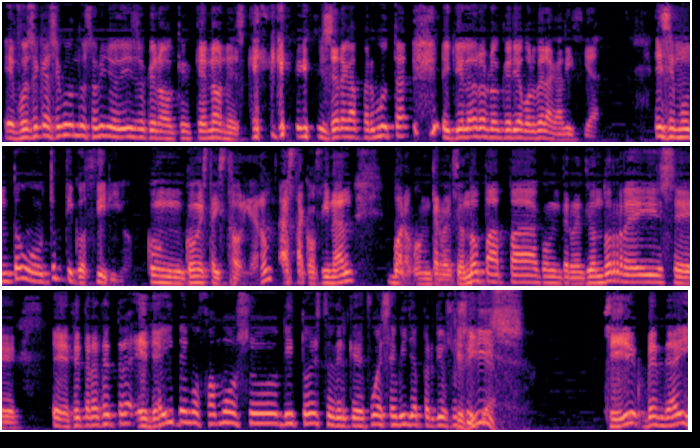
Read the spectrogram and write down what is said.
E Fonseca II, o sobrinho, dixo que non, que, que nones, que, que fixeran a permuta e que el ahora non quería volver a Galicia e se montou un auténtico cirio con, con esta historia, ¿no? Hasta que ao final, bueno, con intervención do Papa, con intervención dos reis, eh, etcétera, etcétera, e de aí ven o famoso dito este del que fue a Sevilla perdió su Que silla. dis? Sí, ven de aí,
